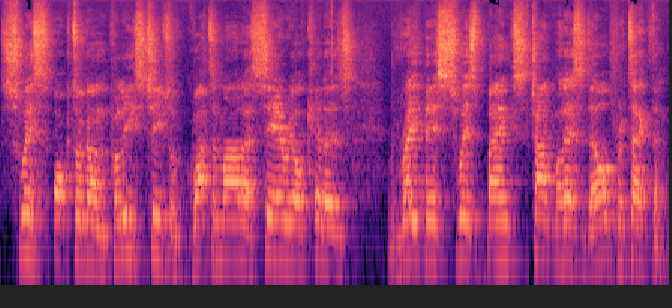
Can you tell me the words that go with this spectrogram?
Swiss Octagon police chiefs of Guatemala, serial killers, rapists, Swiss banks, child molesters, they all protect them.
